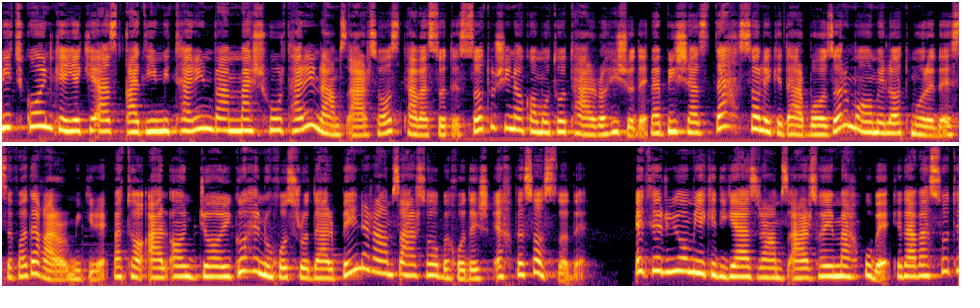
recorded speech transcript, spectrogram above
بیت کوین که یکی از قدیمی ترین و مشهورترین رمز ارزهاست توسط ساتوشی ناکاموتو طراحی شده و بیش از ده ساله که در بازار معاملات مورد استفاده قرار می‌گیره و تا الان جایگاه نخست رو در بین رمز ارزها به خودش اختصاص داده. اتریوم یکی دیگه از رمز ارزهای محبوبه که توسط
